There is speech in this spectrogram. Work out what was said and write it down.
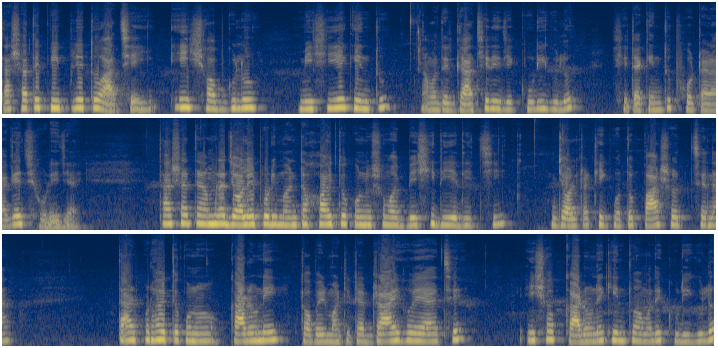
তার সাথে পিঁপড়ে তো আছেই। এই সবগুলো মিশিয়ে কিন্তু আমাদের গাছের এই যে কুঁড়িগুলো, সেটা কিন্তু ফোটার আগে ঝরে যায়। তার সাথে আমরা জলের পরিমাণটা হয়তো কোনো সময় বেশি দিয়ে দিচ্ছি, জলটা ঠিকমতো পাস হচ্ছে না। তারপর হয়তো কোনো কারণে টবের মাটিটা ড্রাই হয়ে আছে। এইসব কারণে কিন্তু আমাদের কুড়িগুলো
